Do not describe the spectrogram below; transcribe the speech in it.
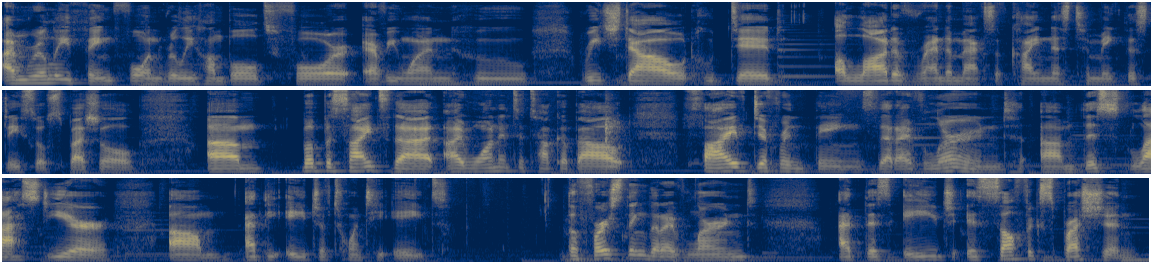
I'm really thankful and really humbled for everyone who reached out, who did a lot of random acts of kindness to make this day so special. Um, but besides that, I wanted to talk about five different things that I've learned um, this last year um, at the age of 28. The first thing that I've learned at this age is self expression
